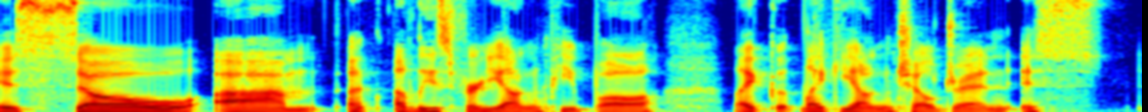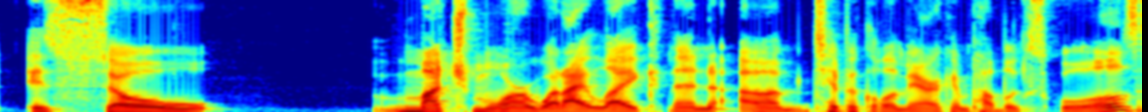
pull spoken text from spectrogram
is so um at, at least for young people like like young children is is so much more what I like than um, typical American public schools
